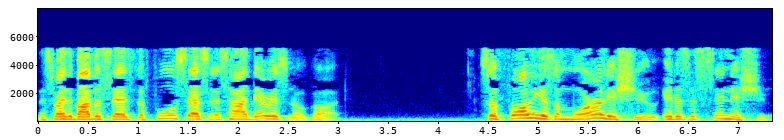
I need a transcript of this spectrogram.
That's why the Bible says, the fool says in his heart, there is no God. So folly is a moral issue, it is a sin issue.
